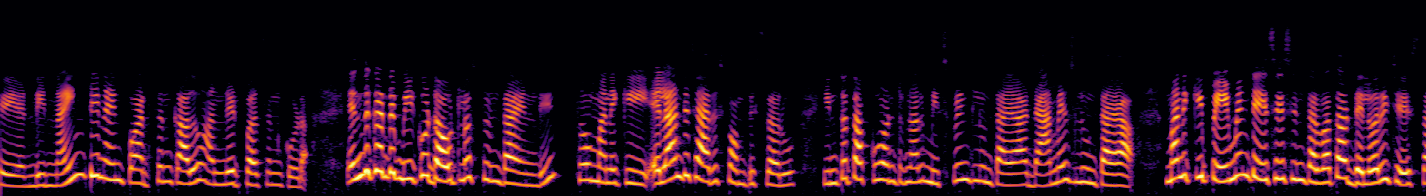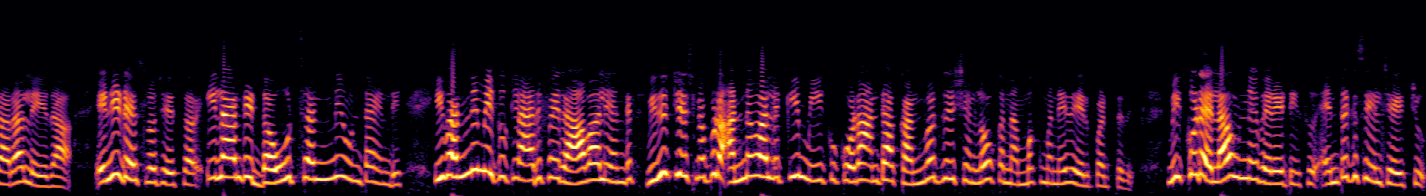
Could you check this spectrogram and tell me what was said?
చేయండి. నైంటీ నైన్ పర్సెంట్ కాదు హండ్రెడ్ పర్సెంట్ కూడా. ఎందుకంటే మీకు డౌట్లు వస్తుంటాయండి. సో మనకి ఎలాంటి శారీస్ పంపిస్తారు? ఇంత తక్కువ అంటున్నారు మిస్ప్రింట్లు ఉంటాయా? డ్యామేజ్లు ఉంటాయా? మనకి పేమెంట్ వేసేసిన తర్వాత డెలివరీ చేస్తారా లేదా? ఎనీ డేస్లో చేస్తారా? ఇలాంటి డౌట్స్ అన్నీ ఉంటాయండి. ఇవన్నీ మీకు క్లారిఫై రావాలి అంటే విజిట్ చేసినప్పుడు అన్న వాళ్ళకి మీకు కూడా అంటే ఆ కన్వర్జేషన్లో ఒక నమ్మకం అనేది ఏర్పడుతుంది. మీకు కూడా ఎలా ఉన్నాయి వెరైటీస్? ఎంతకి సేల్ చేయొచ్చు?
